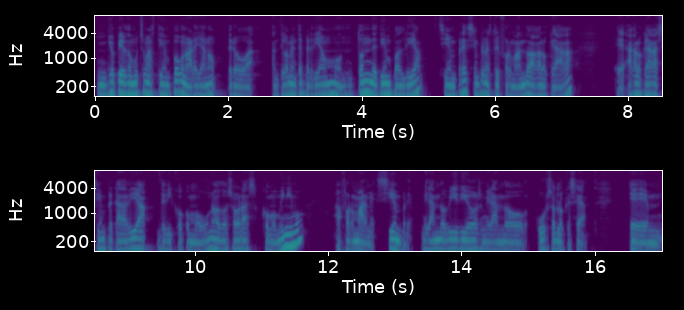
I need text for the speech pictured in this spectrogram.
Yo pierdo mucho más tiempo, bueno, ahora ya no, pero antiguamente perdía un montón de tiempo al día, siempre, siempre me estoy formando, haga lo que haga. Eh, haga lo que haga siempre, cada día, dedico como una o dos horas como mínimo a formarme, siempre, mirando vídeos, mirando cursos, lo que sea. Em,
